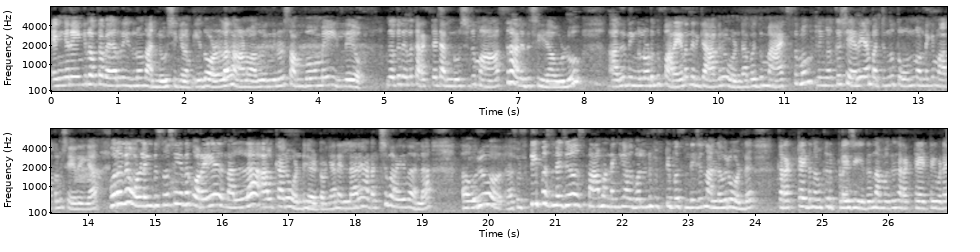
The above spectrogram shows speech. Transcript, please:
എങ്ങനെയെങ്കിലും ഒക്കെ വേറെ രീതിയിലൊന്ന് അന്വേഷിക്കണം. ഇത് ഉള്ളതാണോ അതോ ഇങ്ങനൊരു സംഭവമേ ഇല്ലയോ? നിങ്ങൾക്ക് നിങ്ങൾ കറക്റ്റായിട്ട് അന്വേഷിച്ചിട്ട് മാത്രമാണ് ഇത് ചെയ്യാവുള്ളൂ. അത് നിങ്ങളോടൊന്ന് പറയണമെന്ന് എനിക്ക് ആഗ്രഹമുണ്ട്. അപ്പോൾ ഇത് മാക്സിമം നിങ്ങൾക്ക് ഷെയർ ചെയ്യാൻ പറ്റുന്ന തോന്നുന്നുണ്ടെങ്കിൽ മാത്രം ഷെയർ ചെയ്യുക. അതുപോലെ തന്നെ ഓൺലൈൻ ബിസിനസ് ചെയ്യുന്ന കുറേ നല്ല ആൾക്കാരും ഉണ്ട് കേട്ടോ. ഞാൻ എല്ലാവരെയും അടച്ചു പറയുന്നതല്ല. ഒരു ഫിഫ്റ്റി പെർസെന്റേജ് സ്പാം ഉണ്ടെങ്കിൽ അതുപോലെ തന്നെ ഫിഫ്റ്റി പെർസെന്റേജ് നല്ലവരും ഉണ്ട്. കറക്റ്റായിട്ട് നമുക്ക് റിപ്ലൈ ചെയ്ത് നമുക്ക് കറക്റ്റായിട്ട് ഇവിടെ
